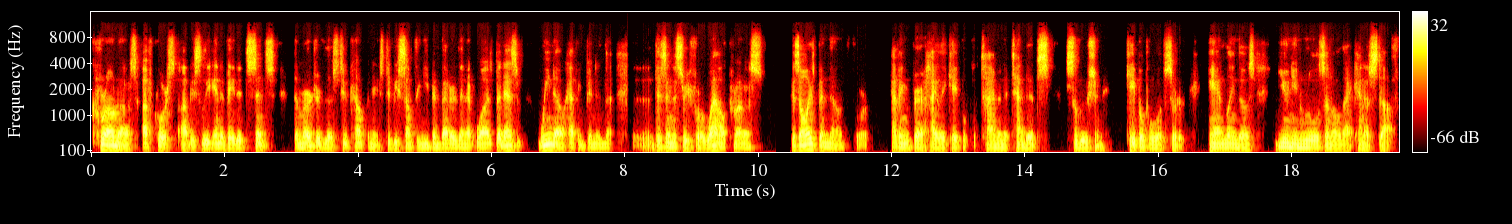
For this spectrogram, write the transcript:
Kronos, of course, obviously innovated since the merger of those two companies to be something even better than it was. But as we know, having been in the this industry for a while, Kronos has always been known for having a very highly capable time and attendance solution, capable of sort of handling those union rules and all that kind of stuff.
